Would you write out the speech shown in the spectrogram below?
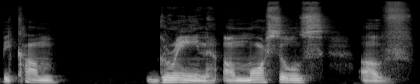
become grain or morsels of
